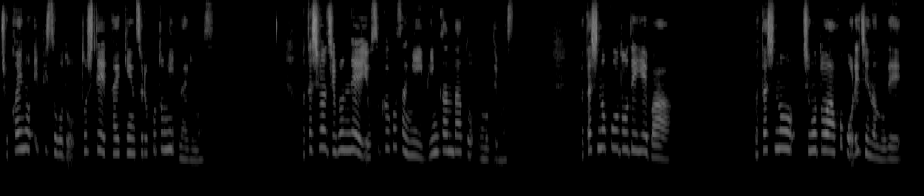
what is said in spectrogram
初回のエピソードとして体験することになります。私は自分で予測誤差に敏感だと思っています。私の行動で言えば、私の仕事はほぼレジなので、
